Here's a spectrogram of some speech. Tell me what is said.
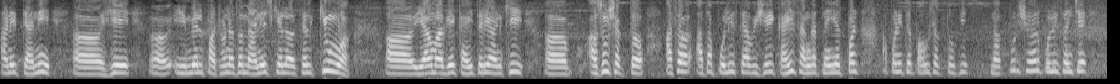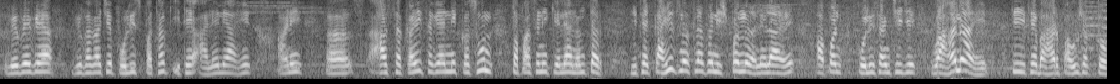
आणि त्यांनी हे ईमेल पाठवण्याचं मॅनेज केलं असेल किंवा यामागे काहीतरी आणखी असू शकतं. असं आता पोलीस त्याविषयी काही सांगत नाही आहेत पण आपण इथे पाहू शकतो की नागपूर शहर पोलिसांचे वेगवेगळ्या विभागाचे पोलीस पथक इथे आलेले आहेत आणि आज सकाळी सगळ्यांनी कसून तपासणी केल्यानंतर इथे काहीच नसल्याचं निष्पन्न झालेलं आहे. आपण पोलिसांची जी वाहनं आहेत ती इथे बाहेर पाहू शकतो.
